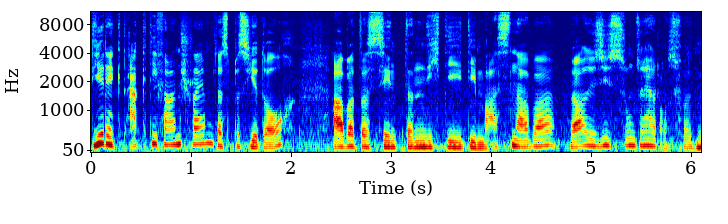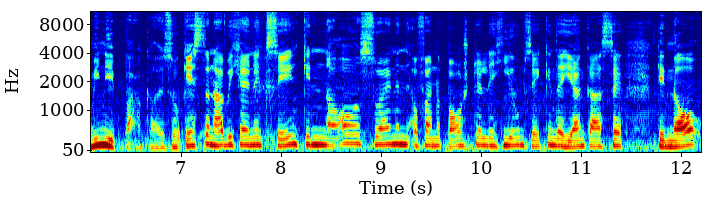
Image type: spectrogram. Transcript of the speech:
direkt aktiv anschreiben, das passiert auch, aber das sind dann nicht die, die Massen, aber ja, das ist unsere Herausforderung. Mini-Bagger. Also gestern habe ich einen gesehen, genau so einen auf einer Baustelle hier ums Eck in der Herrengasse, genau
